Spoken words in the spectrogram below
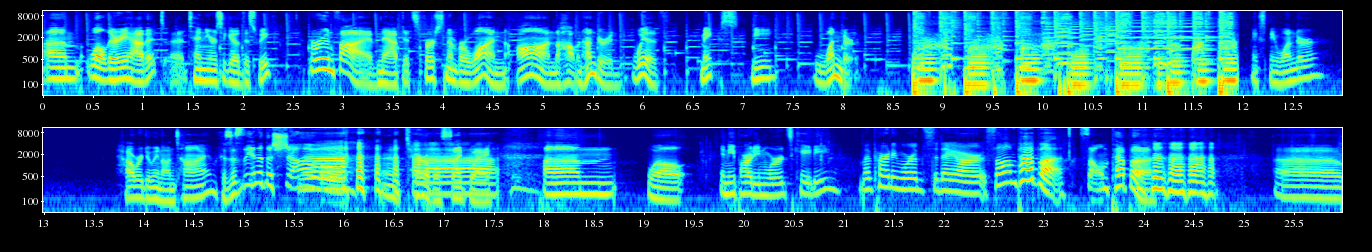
Um, well, there you have it. Uh, 10 years ago this week, Maroon 5 nabbed its first number one on the Hot 100 with Makes Me Wonder. Makes me wonder how we're doing on time because it's the end of the show. Uh, terrible segue. Um, well, any parting words, Katie? My parting words today are salt and pepper. Salt and pepper. uh,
